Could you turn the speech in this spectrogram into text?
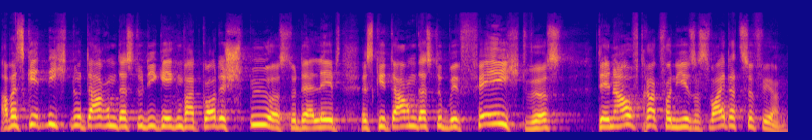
Aber es geht nicht nur darum, dass du die Gegenwart Gottes spürst und erlebst. Es geht darum, dass du befähigt wirst, den Auftrag von Jesus weiterzuführen.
